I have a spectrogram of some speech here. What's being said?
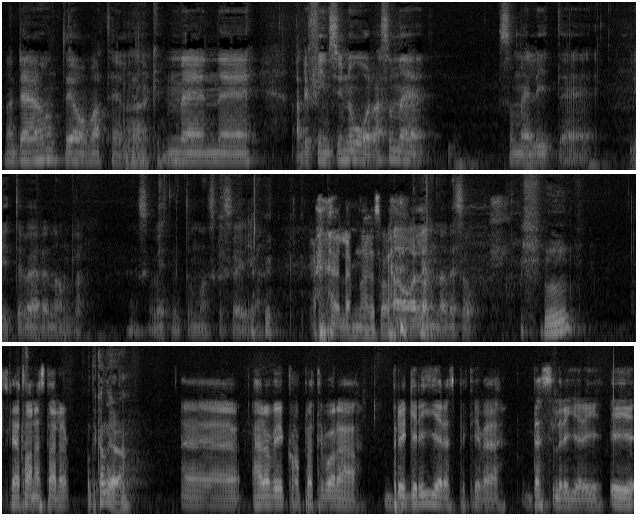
Ja, där har inte jag varit heller. Ah, okej. Men eh, ja, det finns ju några som är, som är lite, lite värre än andra. Så jag vet inte om man ska säga. Jag lämnar det så. Ja, lämna det så. Mm. Ska jag ta nästa eller? Ja, det kan du göra. Eh, här har vi kopplat till våra bryggerier respektive destillerier i, i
